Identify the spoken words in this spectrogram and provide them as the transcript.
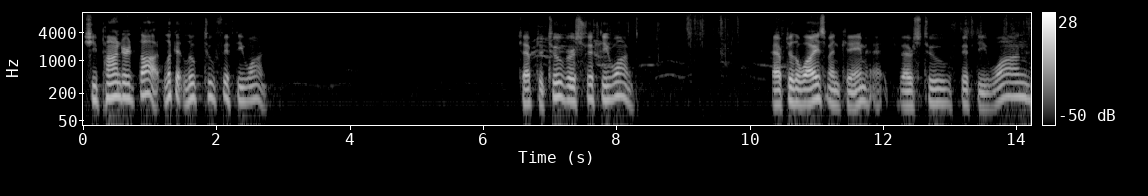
she pondered thought. Look at Luke two fifty one. Chapter two, verse fifty one. After the wise men came, verse 251,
